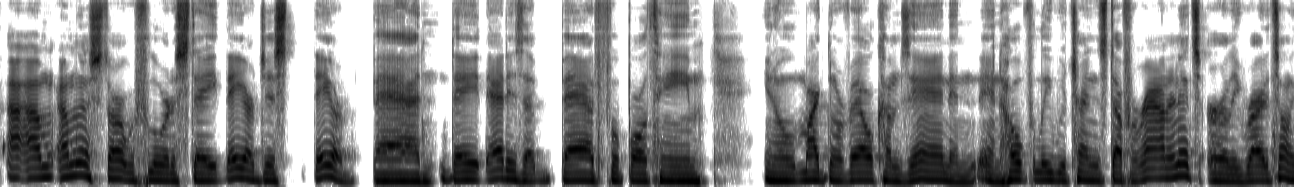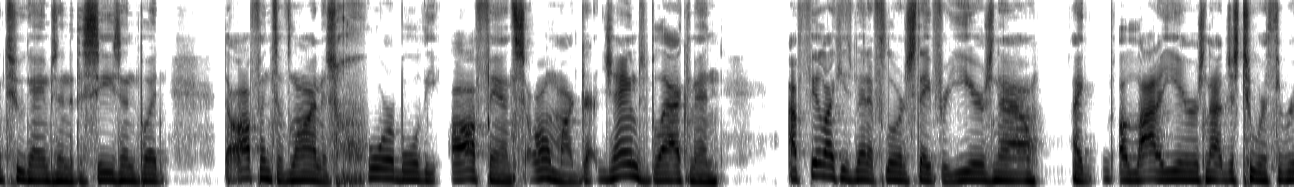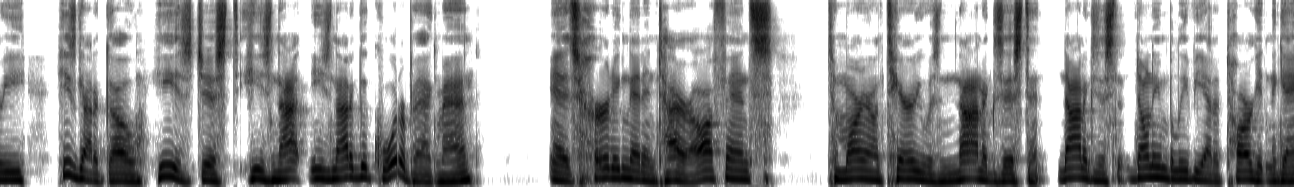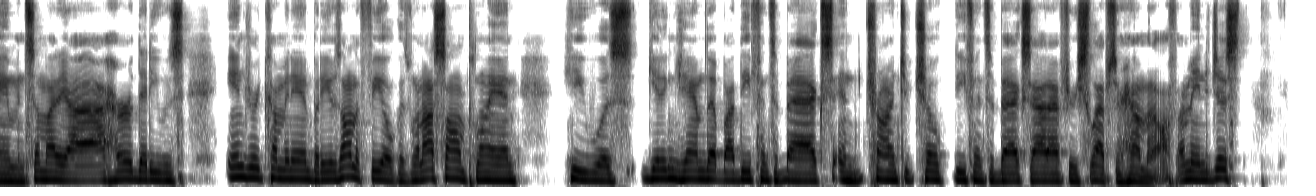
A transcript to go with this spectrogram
I, am I'm, I'm gonna start with Florida State. They are just they are bad. They that is a bad football team. You know, Mike Norvell comes in and and hopefully we're turning stuff around. And it's early, right? It's only two games into the season, but the offensive line is horrible. The offense, oh my god, James Blackman. I feel like he's been at Florida State for years now, like a lot of years, not just two or three he's got to go. He is just he's not he's not a good quarterback, man. And it's hurting that entire offense. Tamorrion Terry was non-existent, non-existent. Don't even believe he had a target in the game. And somebody I heard that he was injured coming in, but he was on the field because when I saw him playing, he was getting jammed up by defensive backs and trying to choke defensive backs out after he slaps their helmet off. I mean, it just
